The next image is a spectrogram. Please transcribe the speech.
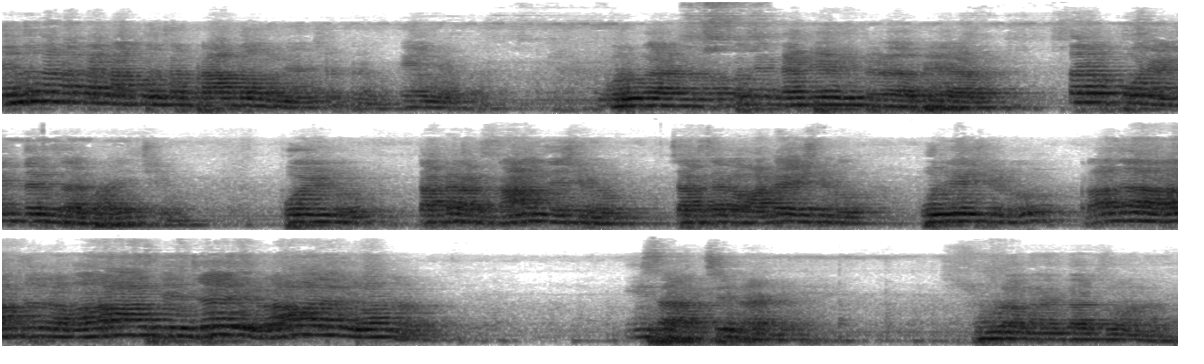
ఎందుకంటే అక్కడ నాకు కొంచెం ప్రాబ్లం ఉంది అని చెప్పి ఏం చెప్పాను గురువు గారు పిల్లగాడు. సరే పోనీ ఇద్దరికి సరిపడా ఇచ్చిండు. పోయిండు అక్కడ స్నానం చేసిండు చక్కగా వంట చేసిండు పూజ చేసిండు. రాజా రామచంద్ర మహారాజుకి జై రావాలని అన్నాడు ఈసారి వచ్చిందండి చూడగానే గజ్జు అన్నది.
